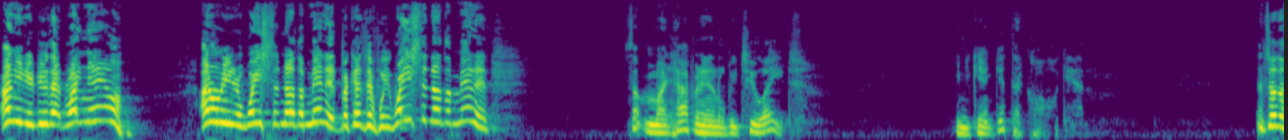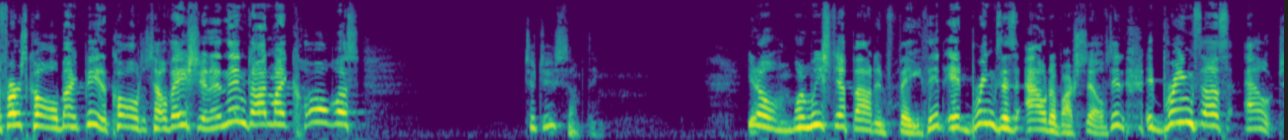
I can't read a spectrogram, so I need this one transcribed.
I need to do that right now. I don't need to waste another minute because if we waste another minute, something might happen and it'll be too late. And you can't get that call again. And so the first call might be the call to salvation, and then God might call us to do something. You know, when we step out in faith, it, it brings us out of ourselves. It, it brings us out.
